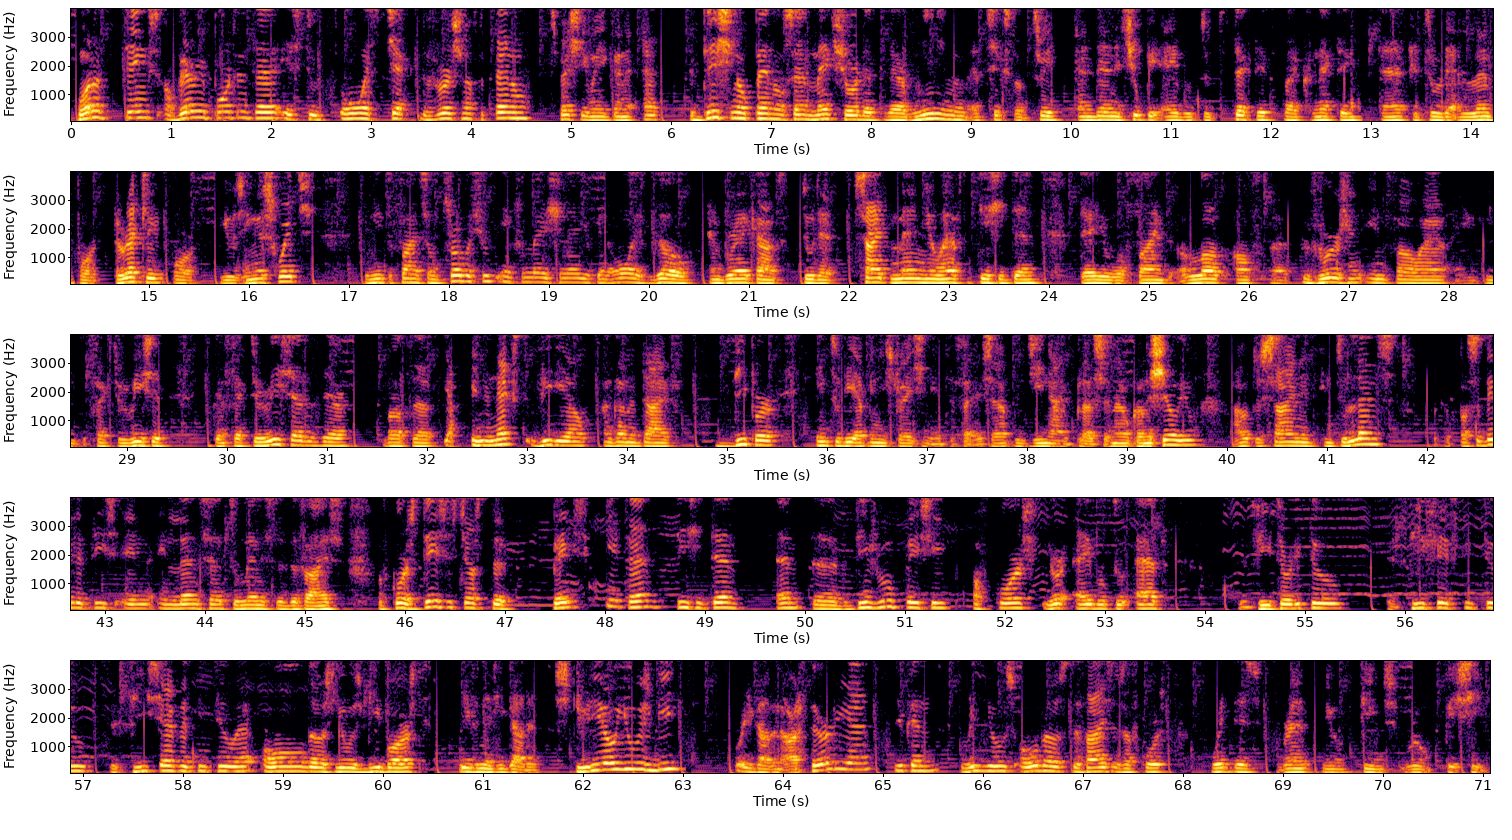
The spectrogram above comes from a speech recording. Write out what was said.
one of the things are very important uh, is to always check the version of the panel, especially when you're going to add additional panels and make sure that they're minimum at 6.3 and then it should be able to detect it by connecting uh, it through the LAN port directly or using a switch. You need to find some troubleshoot information and you can always go and break out to that side menu of the TC10. There you will find a lot of uh, version info uh, need to factory reset you can factory reset it there but uh, yeah in the next video i'm gonna dive deeper into the administration interface of the G9 Plus and I'm going to show you how to sign it into Lens, the possibilities in, in uh, to manage the device. Of course this is just the base kit, eh? TC10 and uh, the Teams Room PC. Of course you're able to add the V32, the V52, the V72, uh, all those USB bars. Even if you got a studio USB or you got an R30, uh, you can reuse all those devices, of course, with this brand new Teams Room PC.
